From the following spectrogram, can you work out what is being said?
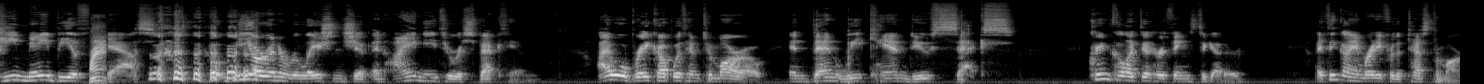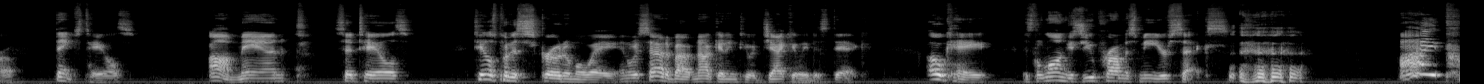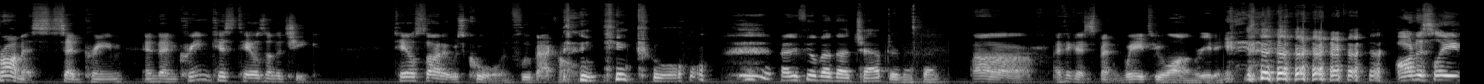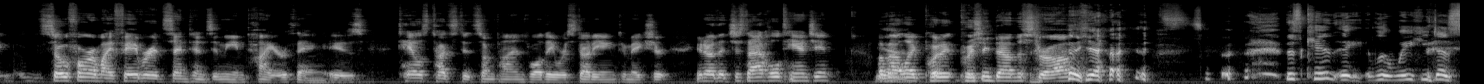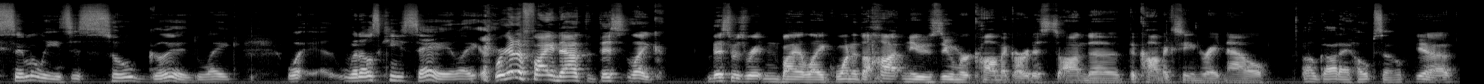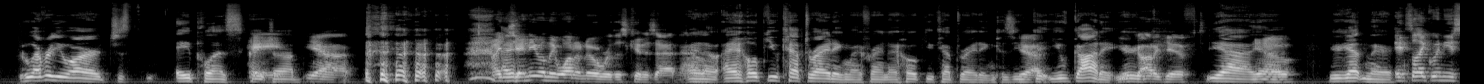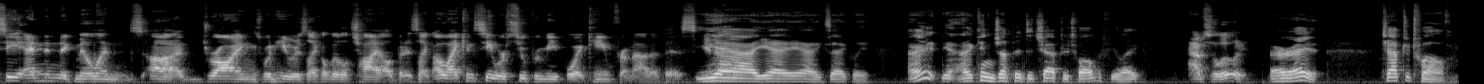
He may be a f- ass, but we are in a relationship and I need to respect him. I will break up with him tomorrow and then we can do sex. Cream collected her things together. I think I am ready for the test tomorrow. Thanks, Tails. Aw, man, said Tails. Tails put his scrotum away and was sad about not getting to ejaculate his dick. Okay, as long as you promise me your sex. I promise, said Cream, and then Cream kissed Tails on the cheek. Tails thought it was cool and flew back home. cool. How do you feel about that chapter, my friend? Uh, I think I spent way too long reading it. Honestly, so far my favorite sentence in the entire thing is Tails touched it sometimes while they were studying to make sure you know that just that whole tangent Yeah. about like put it pushing down the straw. yeah. This kid, eh, the way he does similes is so good. Like, what? What else can you say? Like, we're gonna find out that this like this was written by like one of the hot new Zoomer comic artists on the the comic scene right now. oh god, I hope so. Yeah. Whoever you are, just a plus. Great Hey. job. Yeah. I, I, genuinely want to know where this kid is at now. I know. I hope you kept writing, my friend. I hope you kept writing because you Yeah. you've got it. You got a gift. yeah, You yeah. know. You're getting there. It's like when you see Edmund McMillen's uh, drawings when he was like a little child, but it's like, oh, I can see where Super Meat Boy came from out of this. you know? yeah, yeah, yeah. Exactly. All right. Yeah, I can jump into chapter twelve if you like. absolutely. All right. Chapter 12.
